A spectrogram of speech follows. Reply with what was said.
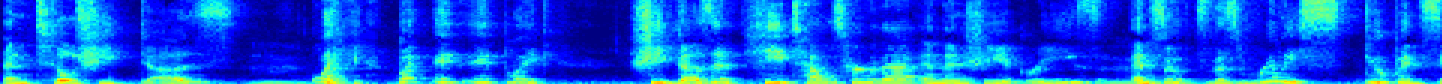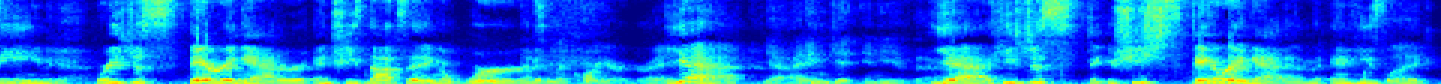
until she does. Like, but it, it like she doesn't he tells her that and then she agrees mm-hmm. and so it's this really stupid scene Yeah. where he's just staring at her and she's not saying a word That's in the courtyard, right? Yeah. Yeah, I didn't get any of that. yeah he's just st- she's staring at him and he's like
